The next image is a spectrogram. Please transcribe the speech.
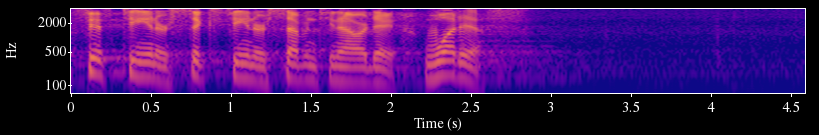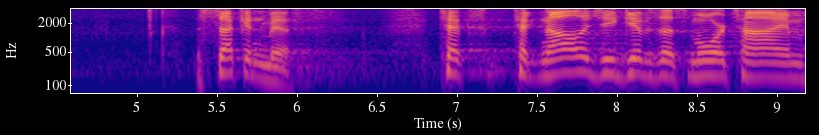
15 or 16 or 17 hour day? What if? The second myth technology gives us more time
